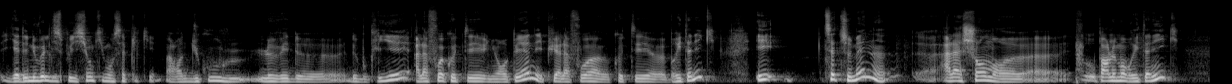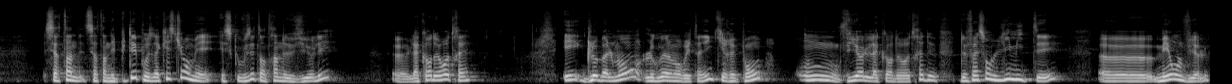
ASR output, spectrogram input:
il y a des nouvelles dispositions qui vont s'appliquer. Alors du coup, levée de, bouclier, à la fois côté Union européenne et puis à la fois côté britannique. Et cette semaine, à la Chambre, euh, au Parlement britannique, certains, certains députés posent la question, mais est-ce que vous êtes en train de violer euh, l'accord de retrait? Et globalement, le gouvernement britannique qui répond, on viole l'accord de retrait de, de façon limitée, euh, mais on le viole.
